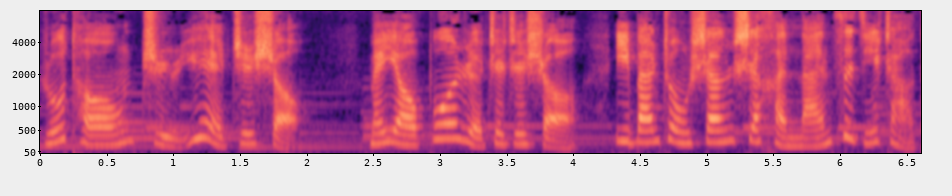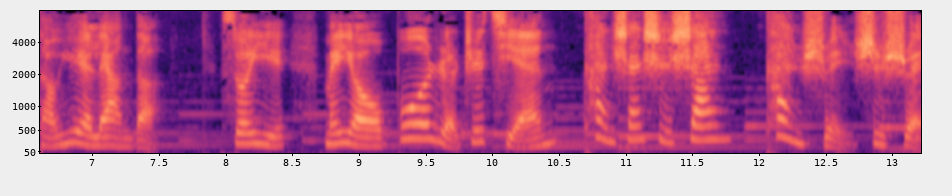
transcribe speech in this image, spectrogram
如同指月之手。没有般若这只手，一般众生是很难自己找到月亮的。所以，没有般若之前，看山是山，看水是水。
